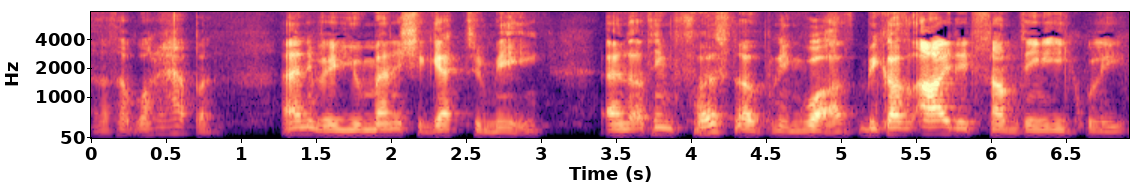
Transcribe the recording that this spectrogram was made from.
And I thought, what happened? Anyway, you managed to get to me, and I think first opening was because I did something equally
